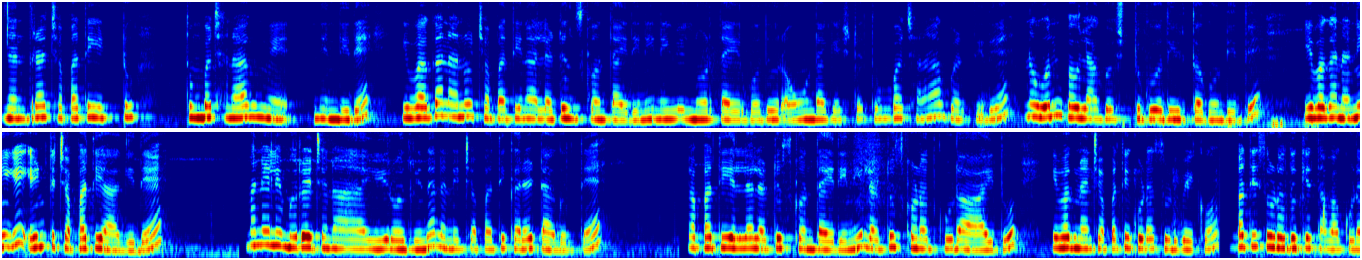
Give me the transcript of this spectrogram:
ನಂತರ ಚಪಾತಿ ಹಿಟ್ಟು ತುಂಬ ಚೆನ್ನಾಗಿ ಮೆ, ನೆಂದಿದೆ. ಇವಾಗ ನಾನು ಚಪಾತಿನ ಲಟ್ಟಿಸ್ಕೊತಾ ಇದ್ದೀನಿ. ನೀವು ಇಲ್ಲಿ ನೋಡ್ತಾ ಇರ್ಬೋದು ರೌಂಡಾಗಿ ಎಷ್ಟು ತುಂಬ ಚೆನ್ನಾಗಿ ಬರ್ತಿದೆ. ನಾನು ಒಂದು ಬೌಲ್ ಆಗೋಷ್ಟು ಗೋಧಿ ಹಿಟ್ಟು ತಗೊಂಡಿದ್ದೆ. ಇವಾಗ ನನಗೆ ಎಂಟು ಚಪಾತಿ ಆಗಿದೆ. ಮನೇಲಿ ಮೂರೇ ಜನ ಇರೋದ್ರಿಂದ ನನಗೆ ಚಪಾತಿ ಕರೆಕ್ಟ್ ಆಗುತ್ತೆ. ಚಪಾತಿ ಎಲ್ಲ ಲಟ್ಟಿಸ್ಕೊತಾ ಇದ್ದೀನಿ. ಲಟ್ಟಿಸ್ಕೊಳೋದು ಕೂಡ ಆಯಿತು. ಇವಾಗ ನಾನು ಚಪಾತಿ ಕೂಡ ಸುಡಬೇಕು. ಚಪಾತಿ ಸುಡೋದಕ್ಕೆ ತವ ಕೂಡ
